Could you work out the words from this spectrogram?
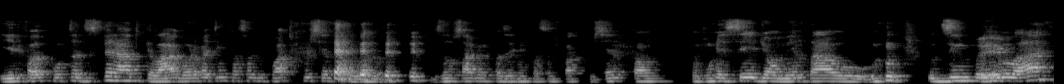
e ele fala que o povo está desesperado, porque lá agora vai ter inflação de 4% ao ano. Eles não sabem o que fazer com inflação de 4%, então estão com receio de aumentar o, o desemprego lá.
